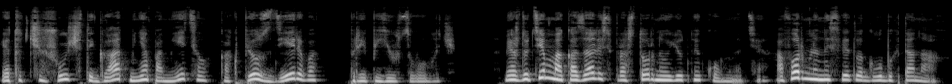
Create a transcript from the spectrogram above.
Этот чешуйчатый гад меня пометил, как пес дерева. Прибью, сволочь. Между тем мы оказались в просторной уютной комнате, оформленной в светло-голубых тонах,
